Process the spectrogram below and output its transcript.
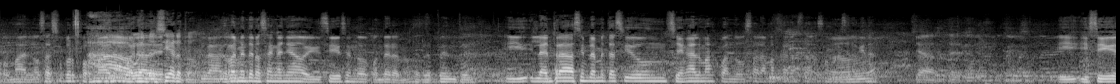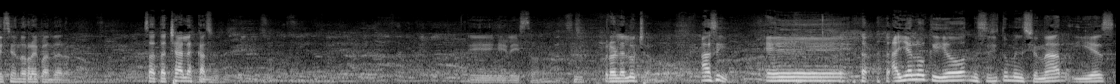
formal, ¿no? O sea, es súper formal. Ah, bueno, de- es cierto. Claro. Realmente nos ha engañado y sigue siendo Pantera, ¿no? De repente. Y la entrada simplemente ha sido un 100 almas cuando usa la máscara se lo quita. Y, sigue siendo Rey Pantera. O sea, Tachala es caso. Y, listo, ¿no? Pero la lucha. Ah, sí. Eh, hay algo que yo necesito mencionar y es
